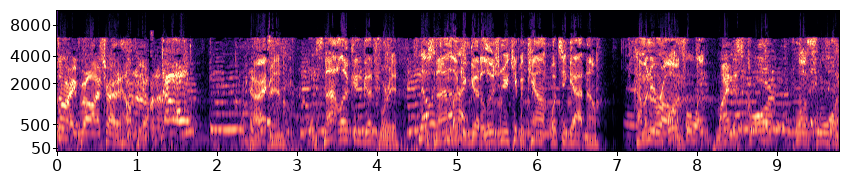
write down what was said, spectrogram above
Sorry, bro. I tried to help you out. All right, man. It's not looking good for you. No, it's it's not, not. looking good. Illusion, you keep a count. What's he got now? How many four wrong? for one. Minus four plus one.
